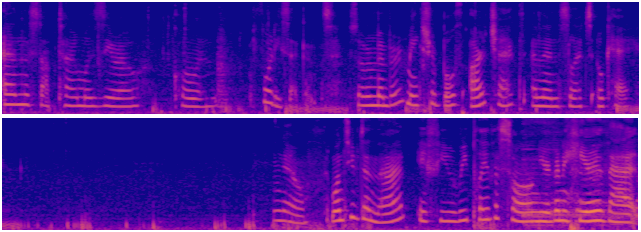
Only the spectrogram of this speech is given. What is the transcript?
And the stop time was 0 colon 40 seconds. So remember, make sure both are checked and then select OK. Now, once you've done that, if you replay the song, you're going to hear that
